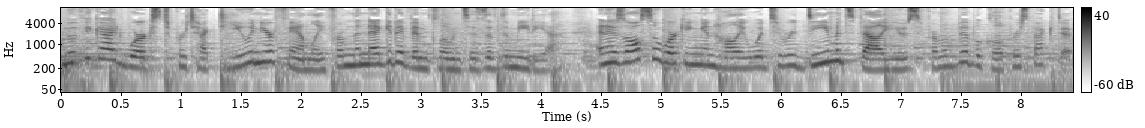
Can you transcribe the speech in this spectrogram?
Movie Guide works to protect you and your family from the negative influences of the media and is also working in Hollywood to redeem its values from a biblical perspective.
